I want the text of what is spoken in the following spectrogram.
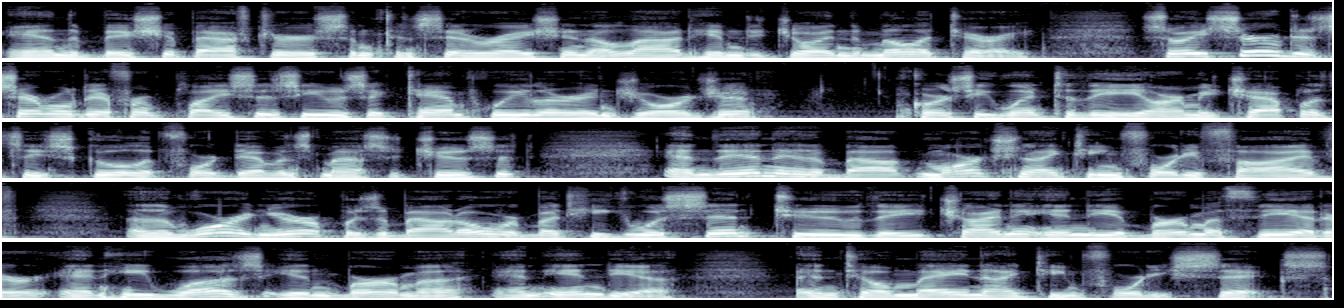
And the bishop, after some consideration, allowed him to join the military. So he served at several different places. He was at Camp Wheeler in Georgia. Of course, he went to the Army Chaplaincy School at Fort Devens, Massachusetts. And then in about March 1945, uh, the war in Europe was about over, but he was sent to the China India Burma Theater, and he was in Burma and India until May 1946.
